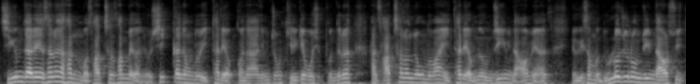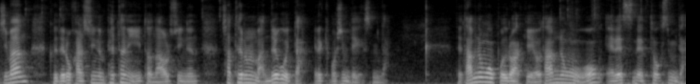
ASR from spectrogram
지금 자리에서는 한 뭐 4,300원 요 시가 정도 이탈이 없거나 아니면 좀 길게 보실 분들은 한 4,000원 정도만 이탈이 없는 움직임이 나오면 여기서 뭐 눌러주는 움직임 나올 수 있지만 그대로 갈 수 있는 패턴이 더 나올 수 있는 차트 흐름을 만들고 있다 이렇게 보시면 되겠습니다. 네, 다음 종목 보도록 할게요. 다음 종목 LS 네트워크입니다.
